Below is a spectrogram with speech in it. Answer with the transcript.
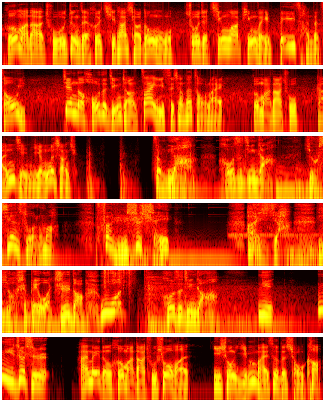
河马大厨正在和其他小动物说着青蛙评委悲惨的遭遇，见到猴子警长再一次向他走来，河马大厨赶紧迎了上去。怎么样，猴子警长，有线索了吗？犯人是谁？哎呀，要是被我知道，我……猴子警长，你，你这是……还没等河马大厨说完，一双银白色的手铐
